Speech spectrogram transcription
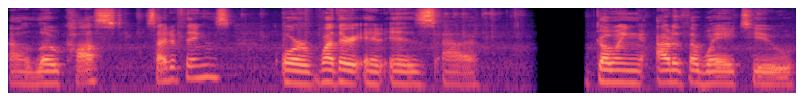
a low cost side of things, or whether it is uh, going out of the way to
